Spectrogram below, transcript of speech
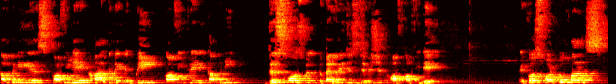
Company is Coffee Day Amalgamated Bean Coffee Trading Company. This was with the beverages division of Coffee Day. It was for two months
